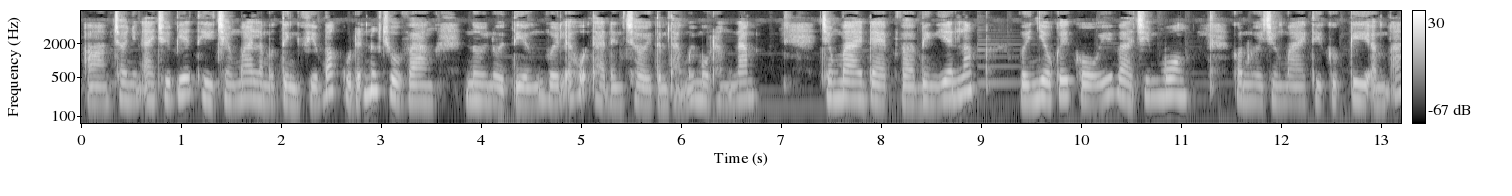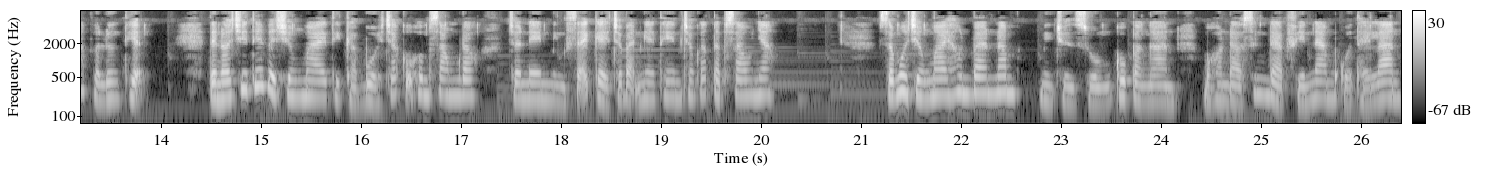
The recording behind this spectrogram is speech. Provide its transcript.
À, cho những ai chưa biết thì Chiang Mai là một tỉnh phía bắc của đất nước Chùa Vàng, nơi nổi tiếng với lễ hội thả đèn trời tầm tháng 11 hàng năm. Chiang Mai đẹp và bình yên lắm, với nhiều cây cối và chim muông. Còn người Trường Mai thì cực kỳ ấm áp và lương thiện. Để nói chi tiết về Trường Mai thì cả buổi chắc cũng không xong đâu, cho nên mình sẽ kể cho bạn nghe thêm trong các tập sau nha. Sống ở Trường Mai hơn 3 năm, mình chuyển xuống Koh Phangan, một hòn đảo xinh đẹp phía nam của Thái Lan.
